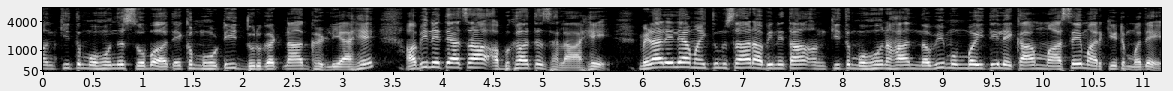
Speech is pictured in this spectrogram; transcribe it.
अंकित मोहन सोबत एक मोठी दुर्घटना घडली आहे. अभिनेत्याचा अपघात झाला आहे. मिळालेल्या माहितीनुसार अभिनेता अंकित मोहन हा नवी मुंबईतील एका मासे मार्केटमध्ये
